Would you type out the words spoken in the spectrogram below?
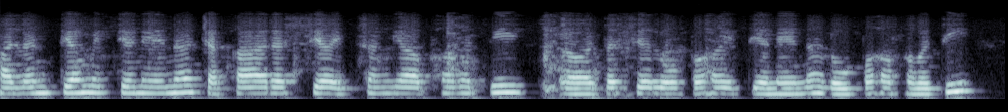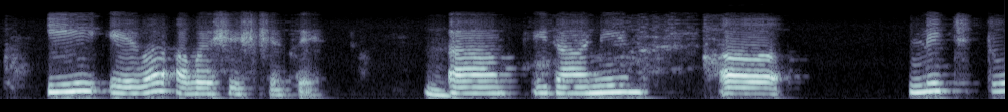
हलन्त्यम् इत्यनेन चकारस्य इत्संज्ञा भवति तस्य लोपः इत्यनेन लोपः भवति इ एव अवशिष्यते। इदानीं निच् तु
